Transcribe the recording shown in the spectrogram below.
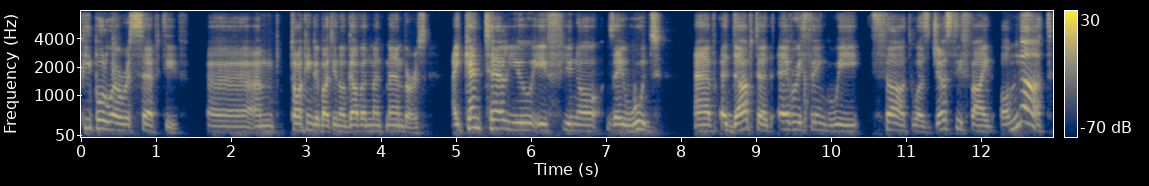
people were receptive. Uh, I'm talking about, you know, government members. I can't tell you if, you know, they would have adopted everything we thought was justified or not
